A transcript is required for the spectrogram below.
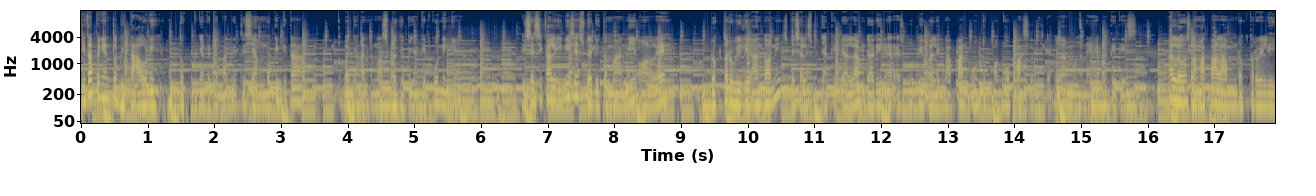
kita pengen lebih tahu nih untuk penyakit hepatitis yang mungkin kita kebanyakan kenal sebagai penyakit kuning ya. Di sesi kali ini saya sudah ditemani oleh Dr. Willy Antoni, spesialis penyakit dalam dari RSUD Balikpapan untuk mengupas lebih dalam mengenai hepatitis. Halo, selamat malam Dr. Willy.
